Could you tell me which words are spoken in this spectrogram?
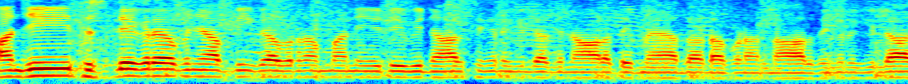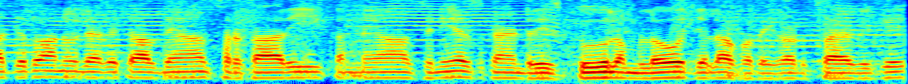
ਹਾਂਜੀ, ਤੁਸੀਂ ਦੇਖ ਰਹੇ ਹੋ ਪੰਜਾਬੀ ਖਬਰਨਾਮਾ ਨਿਊਜ਼ ਟੀਵੀ ਨਾਰ ਸਿੰਘ ਰੰਗੀਲਾ ਦੇ ਨਾਲ ਤੇ ਮੈਂ ਤੁਹਾਡਾ ਆਪਣਾ ਨਾਰ ਸਿੰਘ ਰੰਗੀਲਾ। ਅੱਜ ਤੁਹਾਨੂੰ ਲੈ ਕੇ ਚੱਲਦੇ ਹਾਂ ਸਰਕਾਰੀ ਕੰਨਿਆ ਸੀਨੀਅਰ ਸੈਕੰਡਰੀ ਸਕੂਲ ਅਮਲੋਹ, ਜ਼ਿਲ੍ਹਾ ਫਤਿਹਗੜ੍ਹ ਸਾਹਿਬ ਵਿਖੇ,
